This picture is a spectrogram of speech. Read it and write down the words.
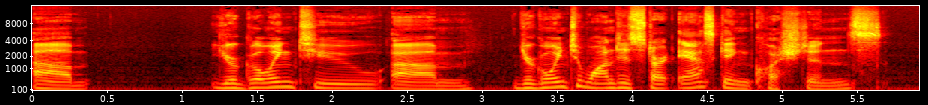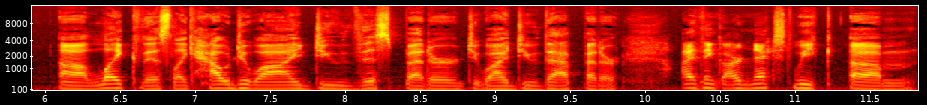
Yep. Um, you're going to um, you're going to want to start asking questions uh, like this, like how do I do this better? Do I do that better? I think our next week. Um,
